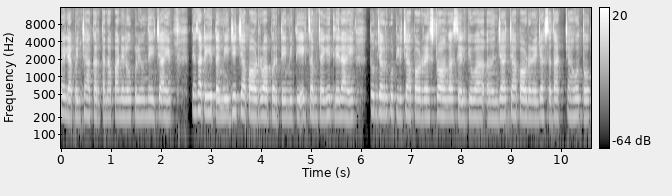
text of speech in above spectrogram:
पहिले आपण चहा करताना पाण्याला उकळी येऊन द्यायची आहे. त्यासाठी इथं मी जी चहा पावडर वापरते मी ती एक चमचा घेतलेला आहे. तुमच्याकडे कुठली चहा पावडर आहे स्ट्रॉंग असेल किंवा ज्या चहा पावडरने जास्त दाट चहा होतो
